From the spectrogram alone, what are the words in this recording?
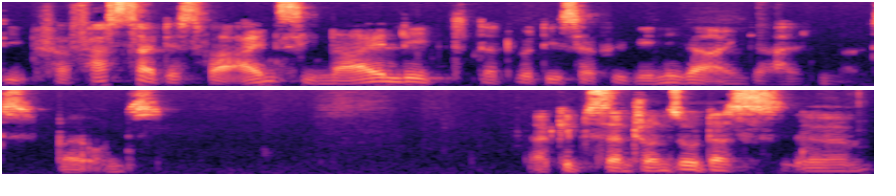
die Verfasstheit des Vereins sie nahelegt, das wird die sehr viel weniger eingehalten als bei uns. Da gibt es dann schon so, dass ähm,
